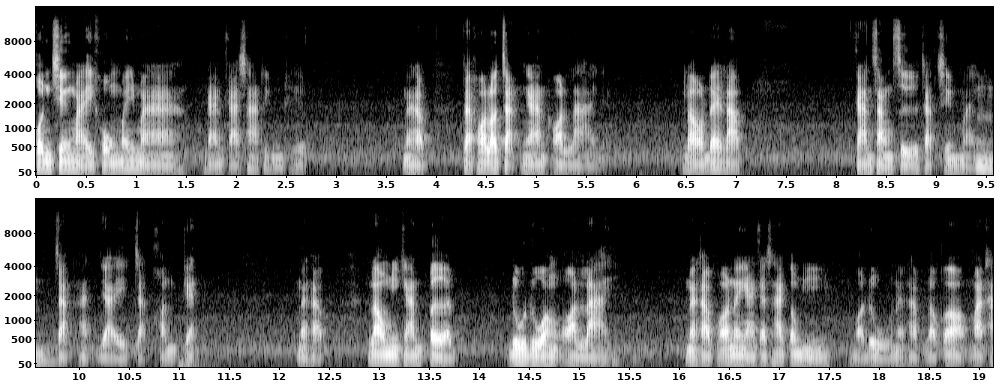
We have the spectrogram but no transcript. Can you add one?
คนเชียงใหม่คงไม่มางานกาชาติที่กรุงเทพนะครับ แต่พอเราจัดงานออนไลน์เนี่ยเราได้รับ การสั่งซื้อจากเชียงใหม่อืมจากหัดใหญ่จากขอนแก่นนะครับ เรามีการเปิดดูดวงออนไลน์นะครับ เพราะในงานกาชาติก็มีหมอดูนะครับ เราก็มาท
